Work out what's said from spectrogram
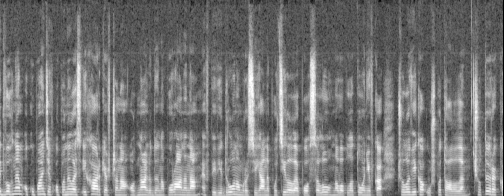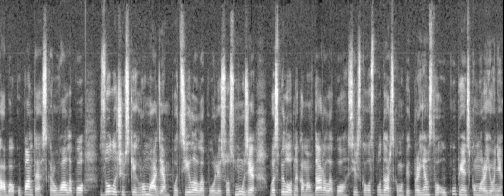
Під вогнем окупантів опинилась і Харківщина. Одна людина поранена. ФПВ-дроном росіяни поцілили по селу Новоплатонівка. Чоловіка ушпиталили. Чотири каби окупанти скерували по Золочівській громаді. Поцілили по лісосмузі. Безпілотниками вдарили по сільськогосподарському підприємству у Куп'янському районі.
